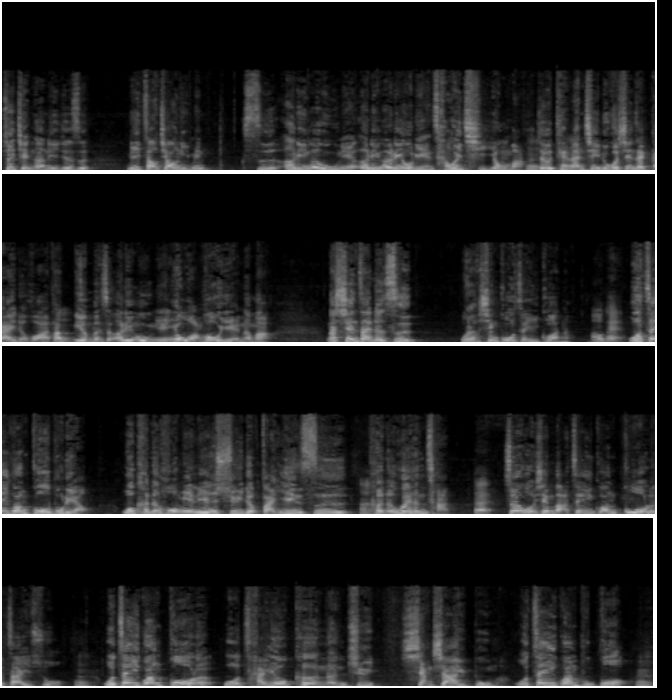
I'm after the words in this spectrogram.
最简单的一件事，你早交里面是二零二五年、二零二六年才会启用嘛，嗯这个天然气如果现在盖的话，它原本是二零二五年又往后延了嘛，那现在的是我要先过这一关呢、OK，我这一关过不了，我可能后面连续的反应是可能会很惨。对。所以我先把这一关过了再说。嗯，我这一关过了，我才有可能去想下一步嘛。我这一关不过，嗯，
